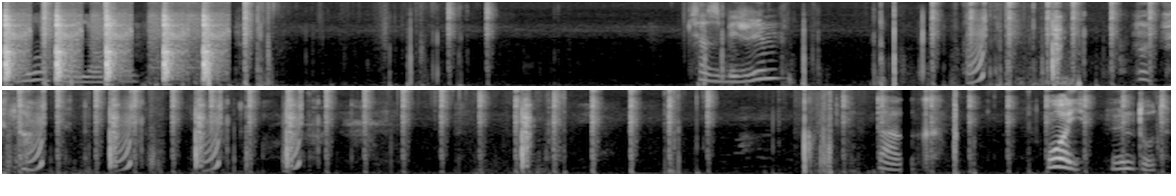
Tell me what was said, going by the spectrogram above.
Глупий Альоша. Сейчас бежим. Там. він тут.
